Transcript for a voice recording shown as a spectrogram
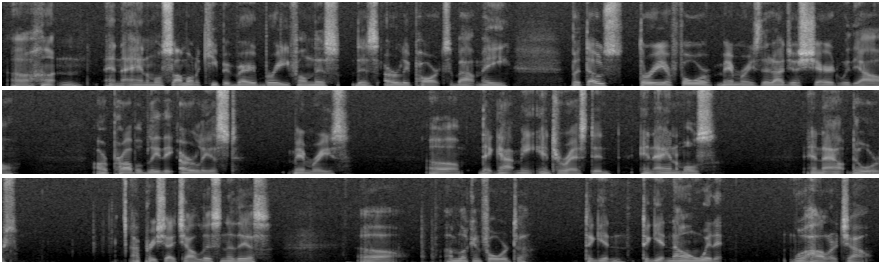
uh, hunting and the animals. So I'm going to keep it very brief on this this early parts about me. But those three or four memories that I just shared with y'all are probably the earliest memories uh, that got me interested in animals and the outdoors. I appreciate y'all listening to this. Uh, I'm looking forward to to getting to getting on with it. We'll holler at y'all.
